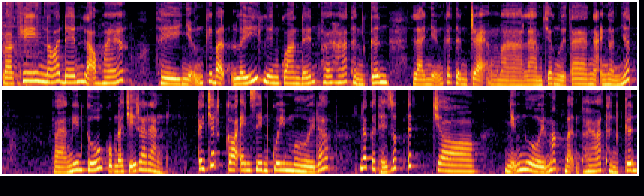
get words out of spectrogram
Và khi nói đến lão hóa thì những cái bệnh lý liên quan đến thoái hóa thần kinh là những cái tình trạng mà làm cho người ta ngại ngần nhất và nghiên cứu cũng đã chỉ ra rằng cái chất coenzyme Q10 đó nó có thể giúp ích cho những người mắc bệnh thoái hóa thần kinh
